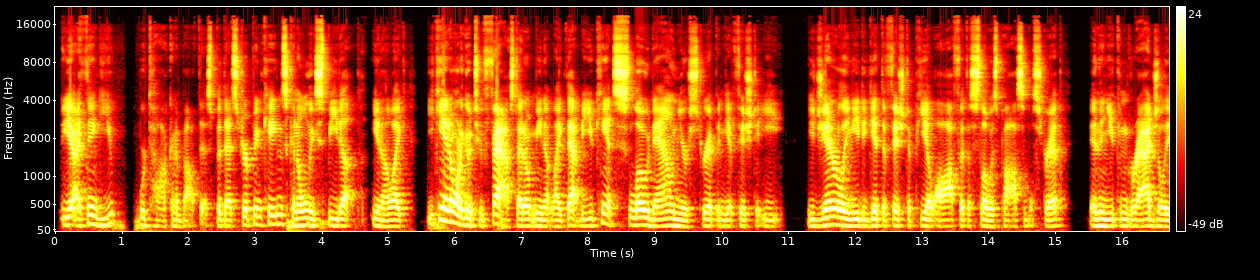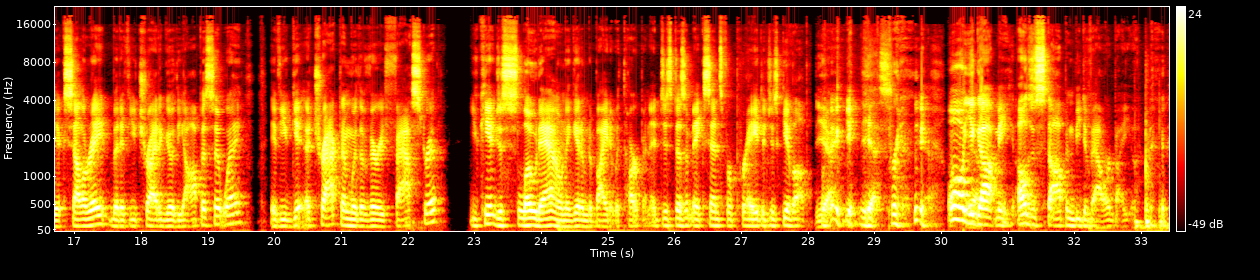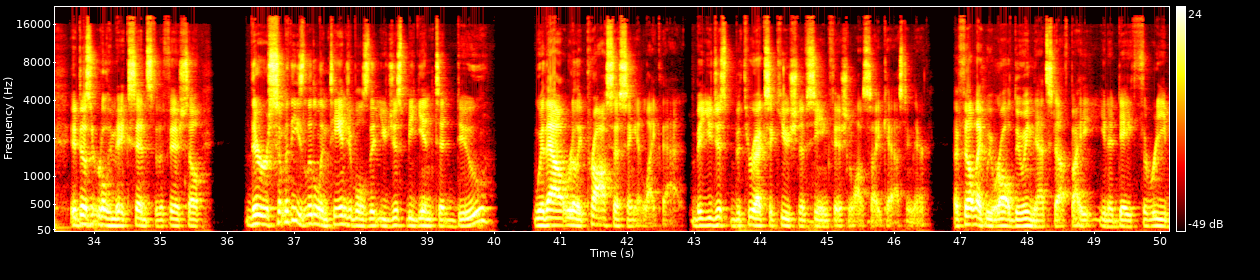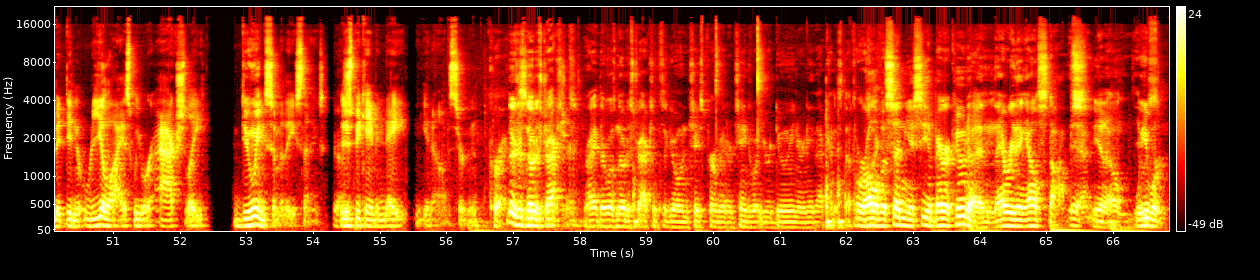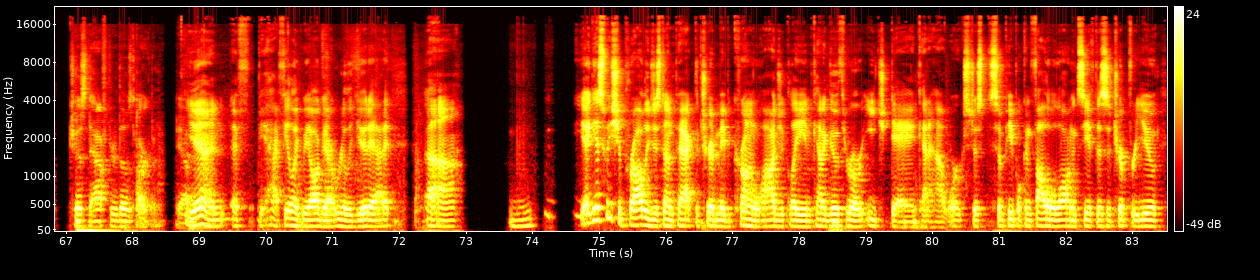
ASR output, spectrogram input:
yeah, I think you were talking about this, but that stripping cadence can only speed up, you know, like you can't I don't want to go too fast. I don't mean it like that, but you can't slow down your strip and get fish to eat. You generally need to get the fish to peel off with the slowest possible strip, and then you can gradually accelerate. But if you try to go the opposite way, if you get attract them with a very fast strip, you can't just slow down and get them to bite it with tarpon. It just doesn't make sense for prey to just give up. Yeah. yes. oh, you got me. I'll just stop and be devoured by you. it doesn't really make sense to the fish. So there are some of these little intangibles that you just begin to do without really processing it like that. But you just but through execution of seeing fish and a lot of sight casting there. I felt like we were all doing that stuff by you know day three, but didn't realize we were actually doing some of these things. Yeah. It just became innate, you know, at a certain Correct. There's just no distractions, right? There was no distractions to go and chase permit or change what you were doing or any of that kind of stuff. Or all of a sudden you see a barracuda and everything else stops. Yeah. You know, It we was- were just after those tarpon. Yeah. Yeah, and if yeah, I feel like we all got really good at it. Uh, yeah, I guess we should probably just unpack the trip maybe chronologically and kind of go through our each day and kind of how it works, just so people can follow along and see if this is a trip for you.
